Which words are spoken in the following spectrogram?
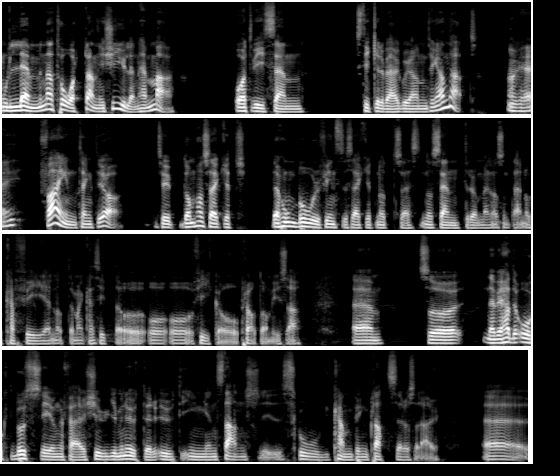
och lämna tårtan i kylen hemma. Och att vi sen sticker iväg och gör någonting annat. Okej. Fine, tänkte jag. Typ, de har säkert, där hon bor finns det säkert något, så här, något centrum eller något sånt där, något café eller något där man kan sitta och, och, och fika och prata och mysa. Um, ehm, så när vi hade åkt buss i ungefär 20 minuter ut i ingenstans, i skog, campingplatser och sådär. uh,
